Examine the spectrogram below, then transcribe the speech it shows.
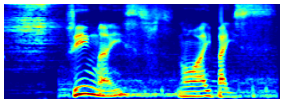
Sin maíz no hay país.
